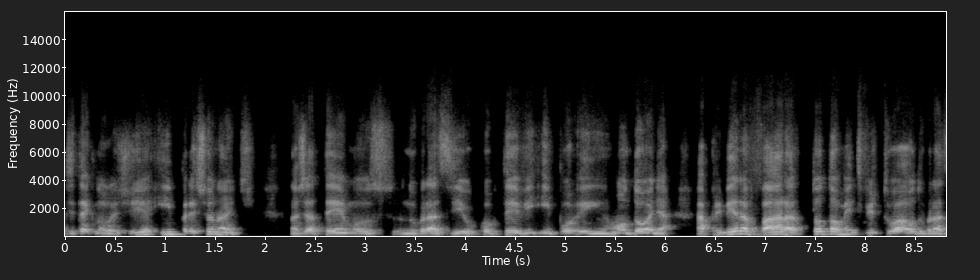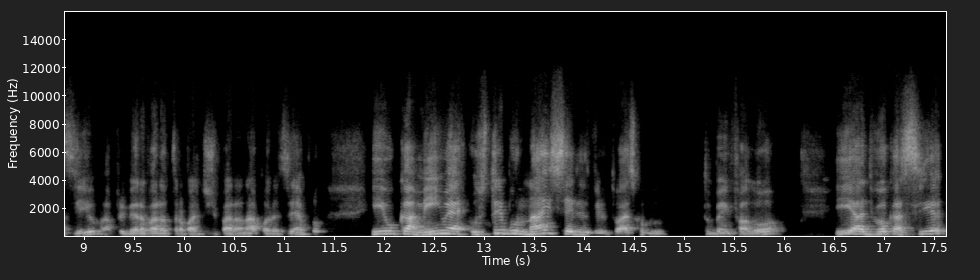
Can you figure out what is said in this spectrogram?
de tecnologia impressionante. Nós já temos no Brasil, como teve em Rondônia, a primeira vara totalmente virtual do Brasil, a primeira vara do trabalho de Paraná, por exemplo, e o caminho é os tribunais serem virtuais, como tu bem falou, e a advocacia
